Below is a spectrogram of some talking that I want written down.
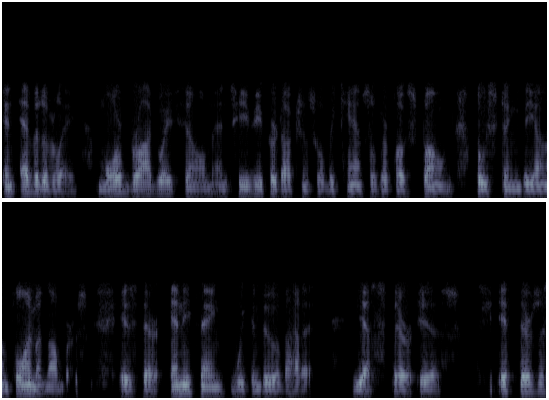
Inevitably, more Broadway film and TV productions will be canceled or postponed, boosting the unemployment numbers. Is there anything we can do about it? Yes, there is. If there's a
